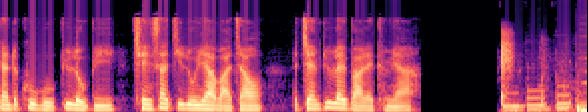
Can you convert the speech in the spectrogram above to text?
ကန်တစ်ခုကိုပြုလုပ်ပြီးချိန်ဆက်ကြည့်လို့ရပါကြောင်းအကြံပြုလိုက်ပါတယ်ခင်ဗျာ Mm-hmm.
